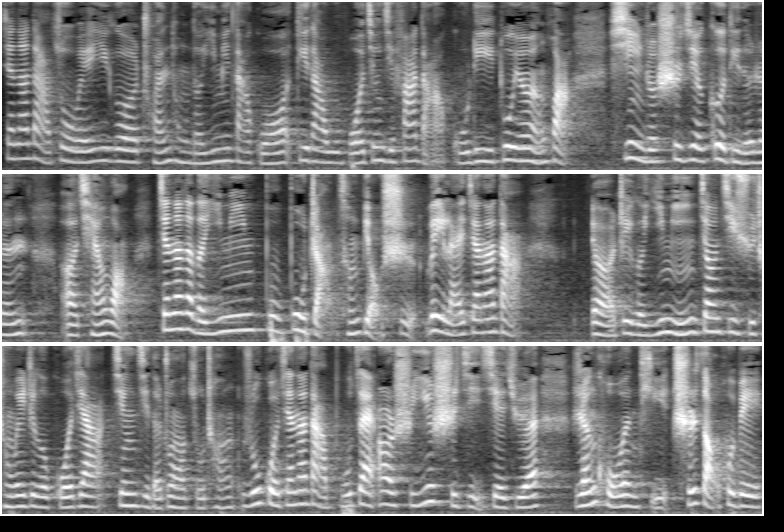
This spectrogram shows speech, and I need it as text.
加拿大作为一个传统的移民大国，地大物博，经济发达，鼓励多元文化，吸引着世界各地的人呃前往。加拿大的移民部部长曾表示，未来加拿大呃这个移民将继续成为这个国家经济的重要组成。如果加拿大不在二十一世纪解决人口问题，迟早会被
